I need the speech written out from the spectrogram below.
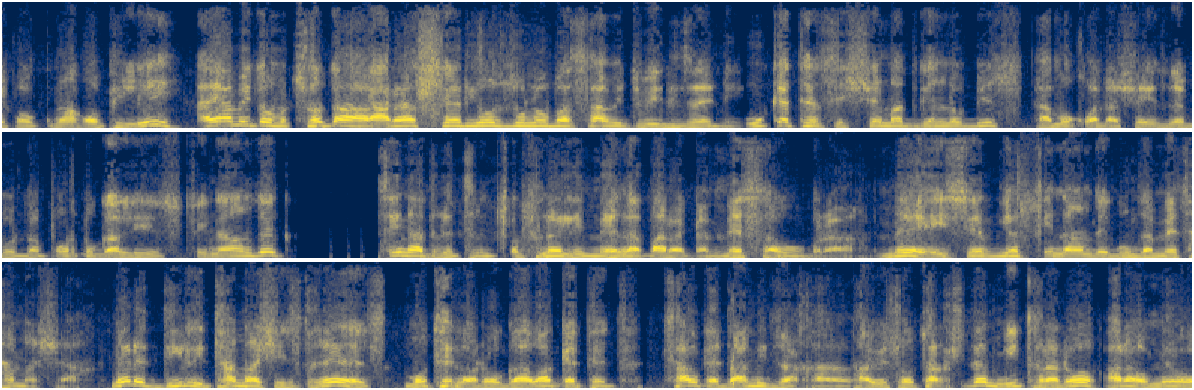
იყო კმაყოფილი. აი ამიტომ ცოტა არასერიოზულობასავით ვიგზენი. უკეთესი შემადგენლობის გამოყვანა შეიძლება პორტუგალიის წინააღმდეგ წინადღეთ მწვრთნელი მელაპარაკა მესაუბრა. მე ისევია წინამდე გუნდა მეთამაშა. მე დილი თამაშის დღეს მოთელა რო გავაკეთეთ ცალკე დამიძახა თავის ოთახში და მითხრა რომ არა მეო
